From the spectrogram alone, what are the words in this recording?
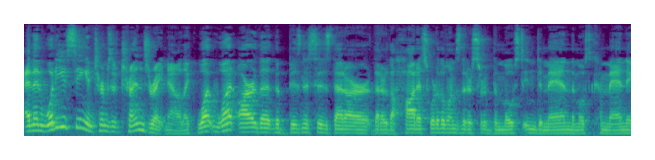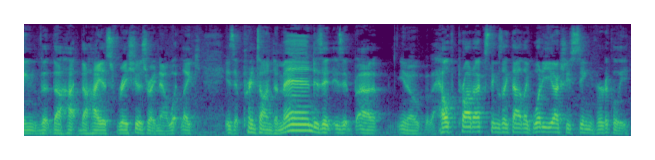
and then what are you seeing in terms of trends right now? Like what what are the the businesses that are that are the hottest? What are the ones that are sort of the most in demand, the most commanding the the, the highest ratios right now? What like is it print on demand? Is it is it uh, you know health products, things like that? Like what are you actually seeing vertically?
